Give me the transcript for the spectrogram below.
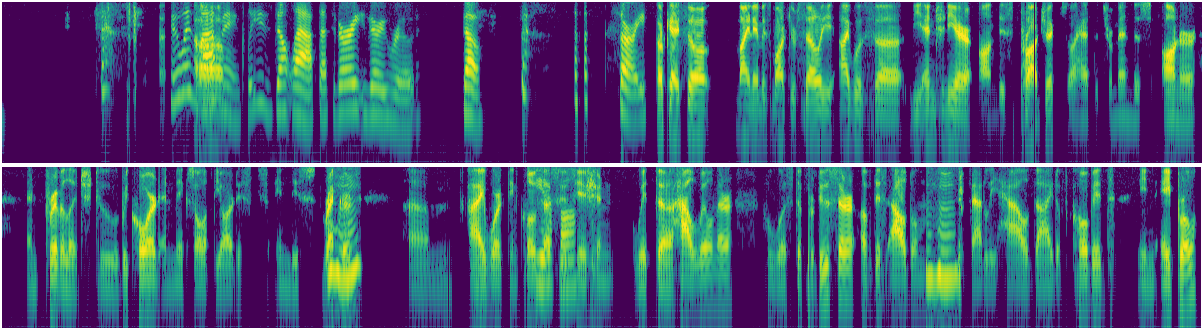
Who is Um, laughing? Please don't laugh. That's very, very rude. Go. Sorry. Okay, so my name is Marc Urselli. I was uh, the engineer on this project, so I had the tremendous honor and privilege to record and mix all of the artists in this record. Mhm. Um, I worked in close Beautiful. association with uh, Hal Willner, who was the producer of this album. Mhm. Sadly, Hal died of COVID in April.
